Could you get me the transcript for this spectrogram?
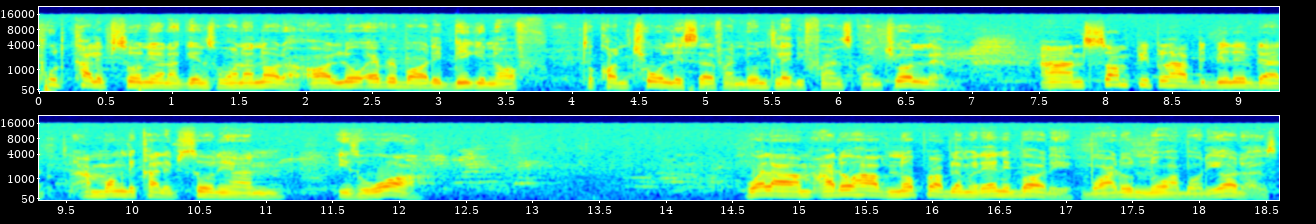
put Calypsonian against one another, although everybody big enough to control themselves and don't let the fans control them. And some people have the belief that among the Calypsonian is war. Well, um, I don't have no problem with anybody, but I don't know about the others.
